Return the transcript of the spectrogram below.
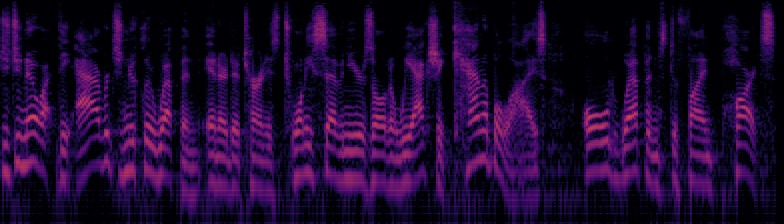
Did you know the average nuclear weapon in our deterrent is 27 years old, and we actually cannibalize old weapons to find parts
